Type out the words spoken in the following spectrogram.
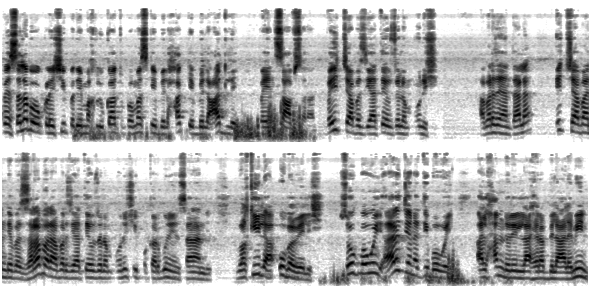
فیصله به وکړي شي په دې مخلوقات په مس کې بالحق بالعدل په انصاف سره په هیڅ چا به زیاته او ظلم اونشي خبر ده ان تعالی هیڅ چا باندې به ذره برابر زیاته او ظلم اونشي په کربون انسانان دي وکیلا او به ویل شي څوک به وي هر جنتی به وي الحمدلله رب العالمین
